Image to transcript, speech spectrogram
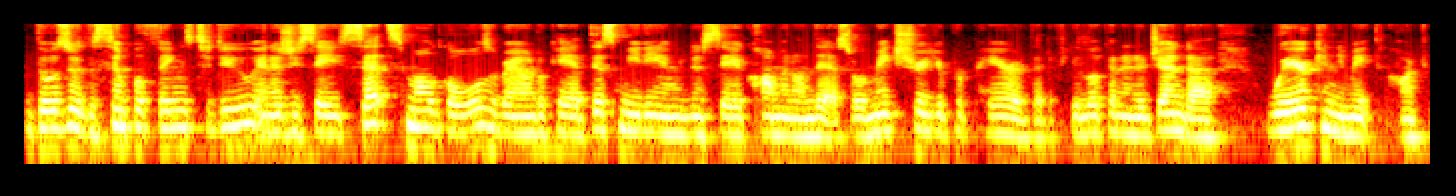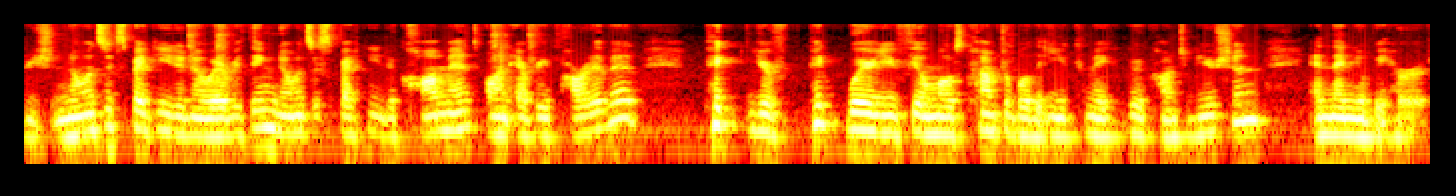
those are the simple things to do and as you say set small goals around okay at this meeting i'm going to say a comment on this or make sure you're prepared that if you look at an agenda where can you make the contribution? No one's expecting you to know everything no one's expecting you to comment on every part of it pick your pick where you feel most comfortable that you can make a good contribution and then you'll be heard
